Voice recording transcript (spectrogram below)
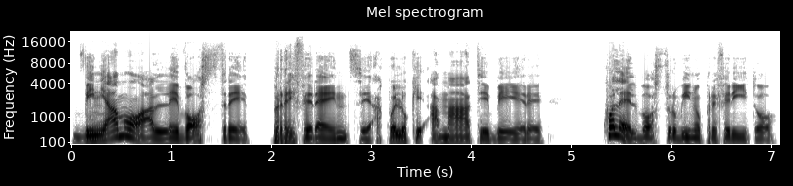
veniamo alle vostre preferenze, a quello che amate bere. Qual è il vostro vino preferito?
